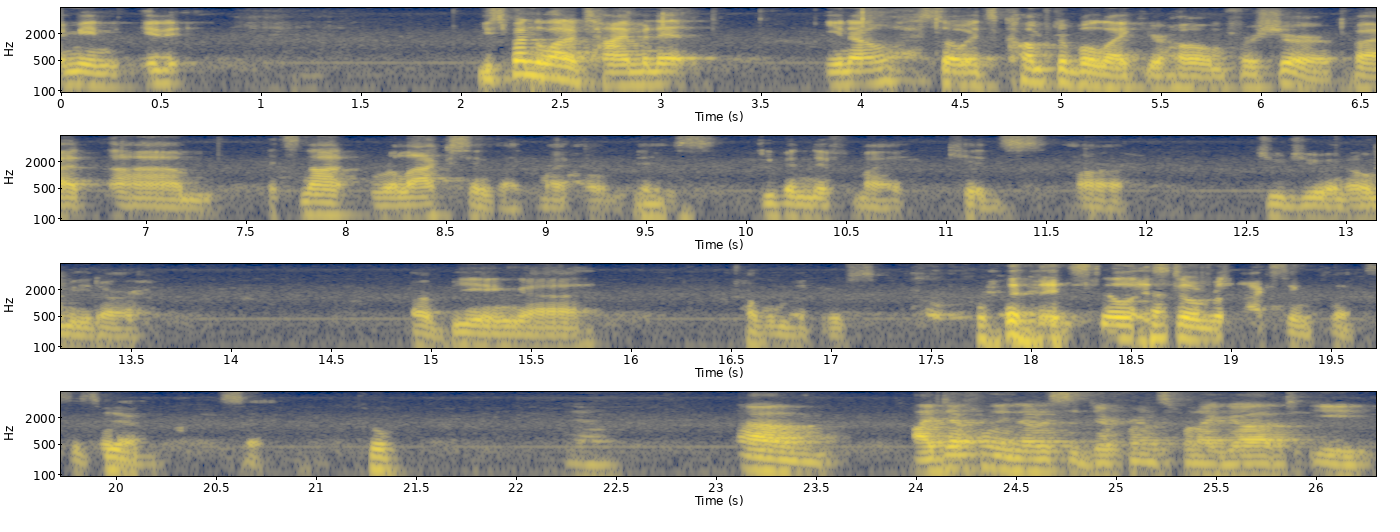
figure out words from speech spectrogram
I mean, it. You spend a lot of time in it, you know, so it's comfortable like your home for sure, but um, it's not relaxing like my home mm. is. Even if my kids are, Juju and Omid are, are being uh, troublemakers. it's still it's still relaxing place. Is yeah. Cool. Yeah. Um, I definitely notice a difference when I go out to eat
